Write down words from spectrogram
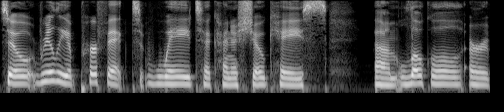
So, really, a perfect way to kind of showcase um, local or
